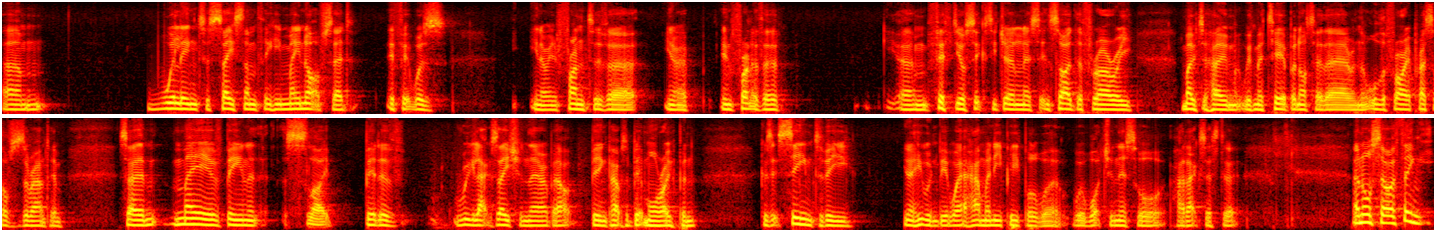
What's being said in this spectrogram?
um, willing to say something he may not have said if it was, you know, in front of a, you know, in front of the um, 50 or 60 journalists inside the Ferrari motorhome with Mattia Binotto there and all the Ferrari press officers around him. So it may have been a slight bit of relaxation there about being perhaps a bit more open because it seemed to be, you know, he wouldn't be aware how many people were, were watching this or had access to it. And also, I think,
